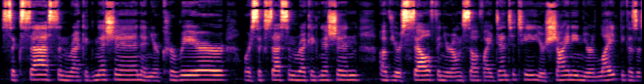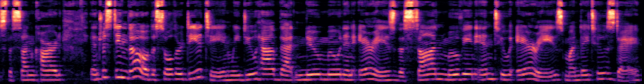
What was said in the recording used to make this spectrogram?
success and recognition and your career or success and recognition of yourself and your own self identity. You're shining your light because it's the sun card. Interesting though, the solar deity, and we do have that new moon in Aries, the sun moving into Aries Monday, Tuesday.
